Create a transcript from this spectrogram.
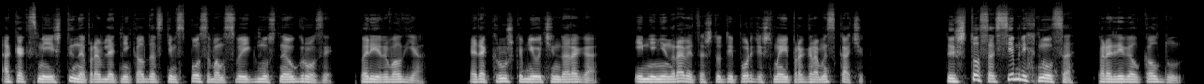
«А как смеешь ты направлять мне колдовским способом свои гнусные угрозы?» – парировал я. «Эта кружка мне очень дорога, и мне не нравится, что ты портишь мои программы скачек». «Ты что, совсем рехнулся?» – проревел колдун.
